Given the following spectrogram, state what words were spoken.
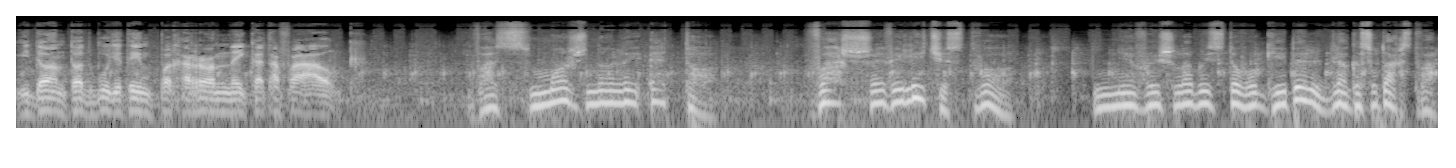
И дом тот будет им похоронный катафалк. Возможно ли это, Ваше Величество? Не вышла бы из того гибель для государства,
